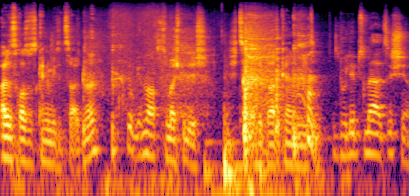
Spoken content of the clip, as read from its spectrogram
alles raus, was keine Miete zahlt, ne? Genau. Zum Beispiel ich. Ich zahle hier gerade keine Miete. Du lebst mehr als ich hier.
